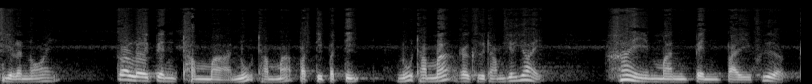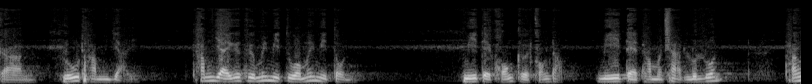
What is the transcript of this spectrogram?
ทีละน้อย ก็เลยเป็นธรรมานุธรรมะปฏิปติ นุธรรมะก็คือทำย่อยๆให้มันเป็นไปเพื่อการรู้ธรรมใหญ่ธรรมใหญ่ก็คือไม่มีตัวไม่มีตน มีแต่ของเกิดของดับ มีแต่ธรรมชาติล้วนๆทั้ง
